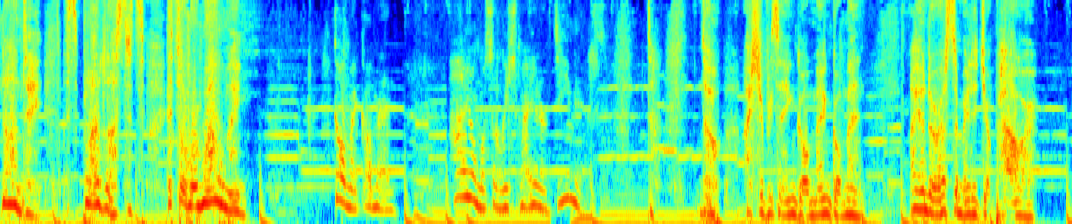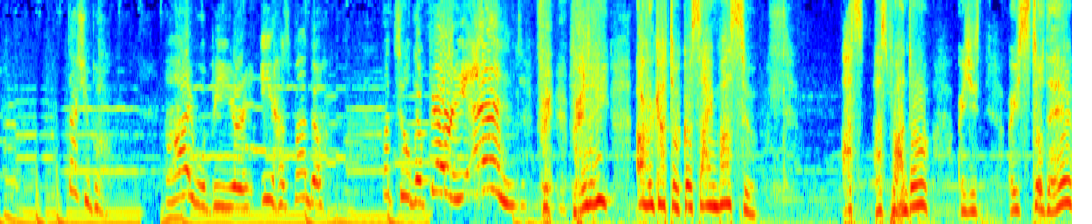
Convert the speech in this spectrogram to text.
Nande, this bloodlust, it's it's overwhelming. Gomen, Gomen. I almost unleashed my inner demons. D- no, I should be saying go men, Gomen, Gomen. I underestimated your power. Dashibo, I will be your i-husbando until the very end! R- really? Arigato gozaimasu. Hus- husbando, are you are you still there?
